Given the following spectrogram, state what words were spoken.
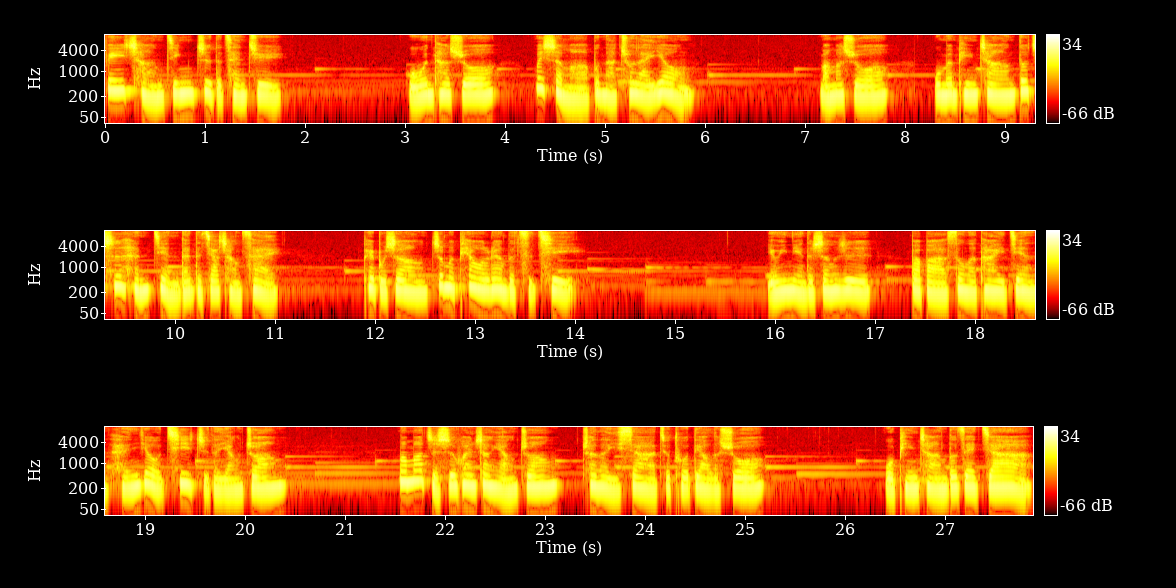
非常精致的餐具。我问她说：“为什么不拿出来用？”妈妈说：“我们平常都吃很简单的家常菜，配不上这么漂亮的瓷器。”有一年的生日，爸爸送了他一件很有气质的洋装。妈妈只是换上洋装，穿了一下就脱掉了，说：“我平常都在家，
